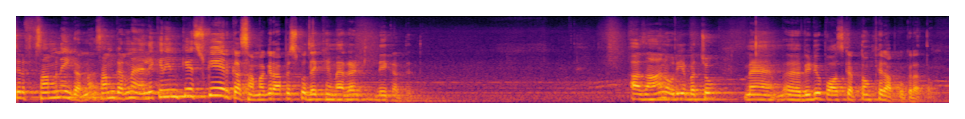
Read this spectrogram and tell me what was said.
सिर्फ़ सम नहीं करना सम करना है, लेकिन इनके स्क्वेयर का सम अगर आप इसको देखें, मैं रेड डे कर देता हूँ। आसान हो रही है बच्चों, मैं वीडियो पॉज करता हूँ, फिर आपको कराता हूँ।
